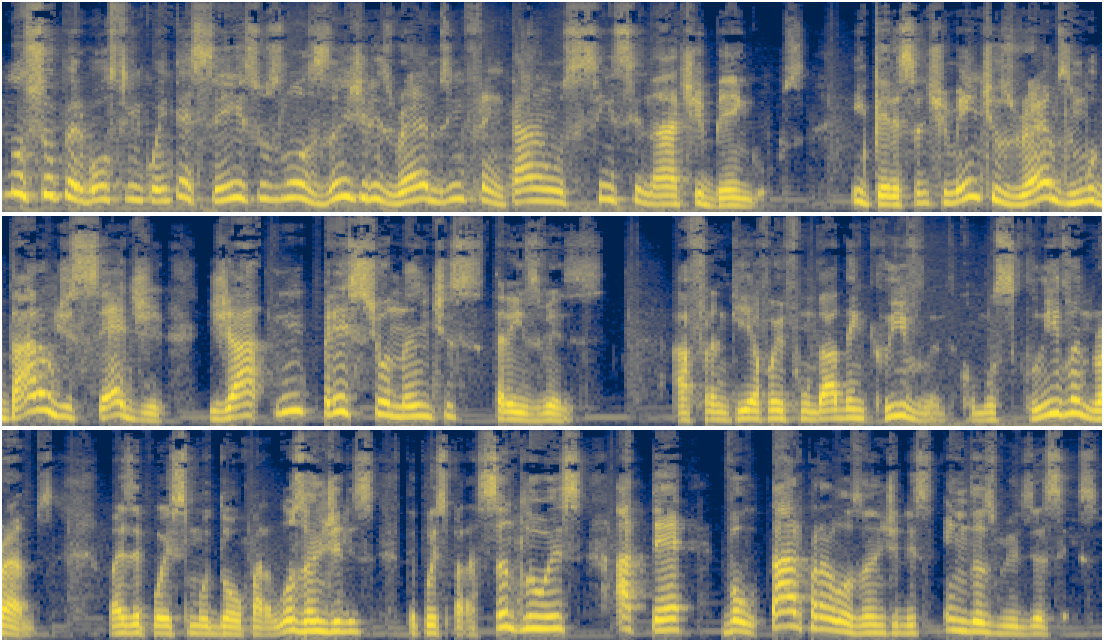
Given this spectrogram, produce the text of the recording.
No Super Bowl 56, os Los Angeles Rams enfrentaram os Cincinnati Bengals. Interessantemente, os Rams mudaram de sede já impressionantes três vezes. A franquia foi fundada em Cleveland, como os Cleveland Rams, mas depois se mudou para Los Angeles, depois para St. Louis, até voltar para Los Angeles em 2016.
